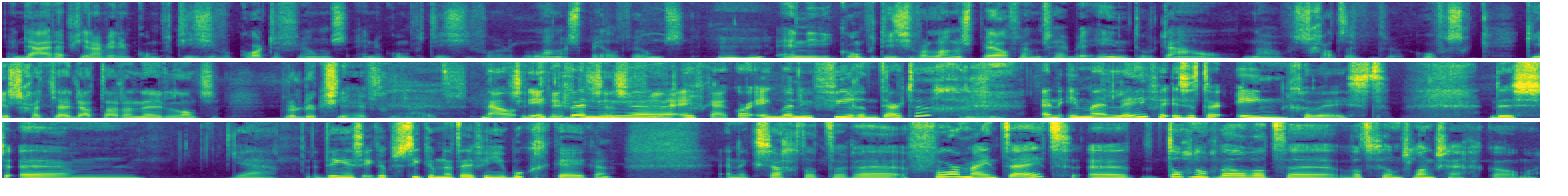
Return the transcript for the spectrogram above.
En daar heb je dan weer een competitie voor korte films en een competitie voor lange speelfilms. Mhm. En in die competitie voor lange speelfilms hebben in totaal, nou, schatten, hoeveel keer schat jij dat daar een Nederlandse productie heeft gedraaid? Nou, ik ben nu, 1946. eh, even kijken hoor, ik ben nu 34 Mhm. en in mijn leven is het er één geweest. Dus ehm, ja, het ding is, ik heb stiekem net even in je boek gekeken. En ik zag dat er eh, voor mijn tijd eh, toch nog wel wat, eh, wat films lang zijn gekomen.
